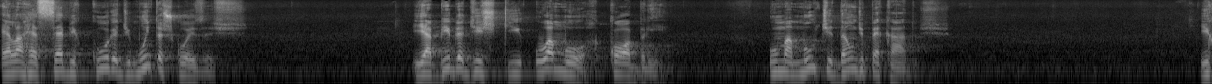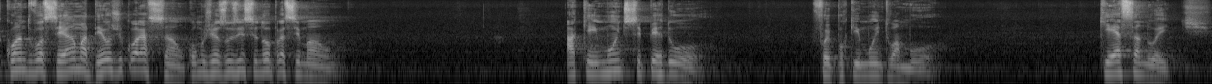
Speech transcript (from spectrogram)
ela recebe cura de muitas coisas. E a Bíblia diz que o amor cobre uma multidão de pecados. E quando você ama Deus de coração, como Jesus ensinou para Simão, a quem muito se perdoou, foi porque muito amou. Que essa noite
